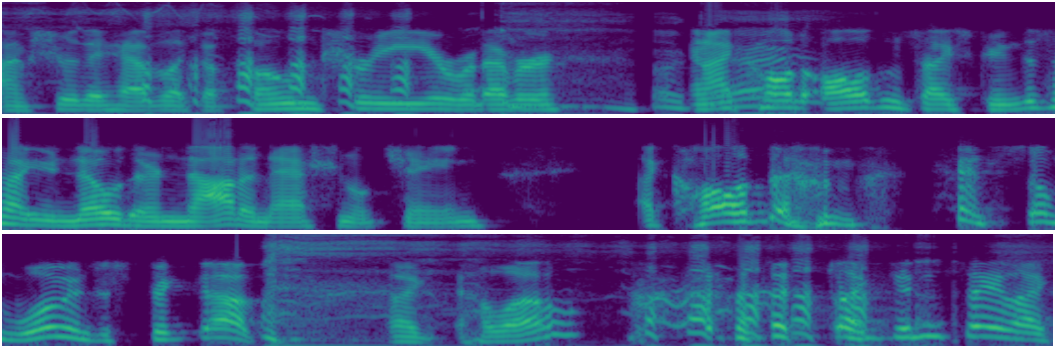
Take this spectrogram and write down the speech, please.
I'm sure they have like a phone tree or whatever. And I called Alden's Ice Cream. This is how you know they're not a national chain. I called them, and some woman just picked up, like, "Hello," like didn't say like,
